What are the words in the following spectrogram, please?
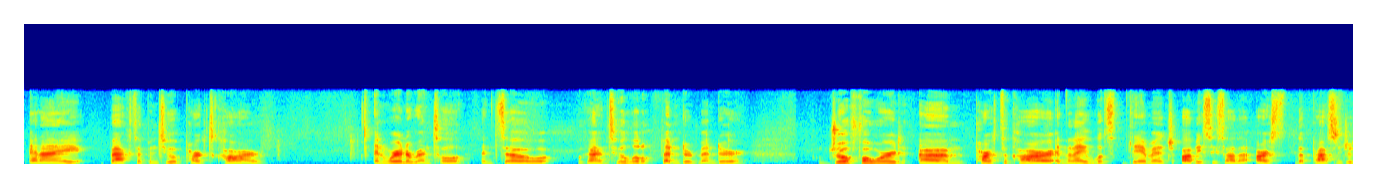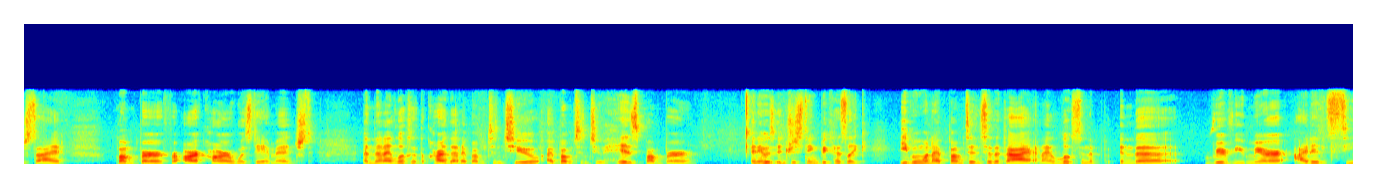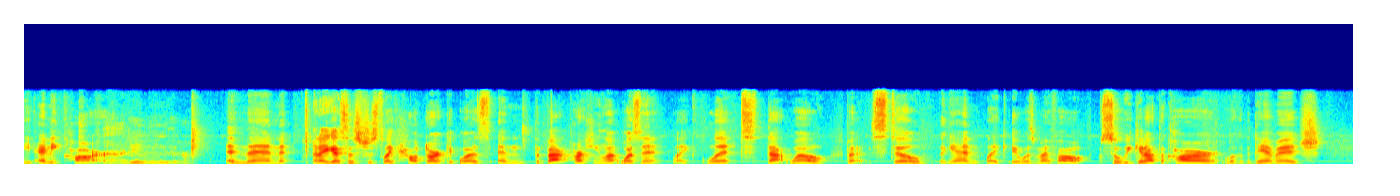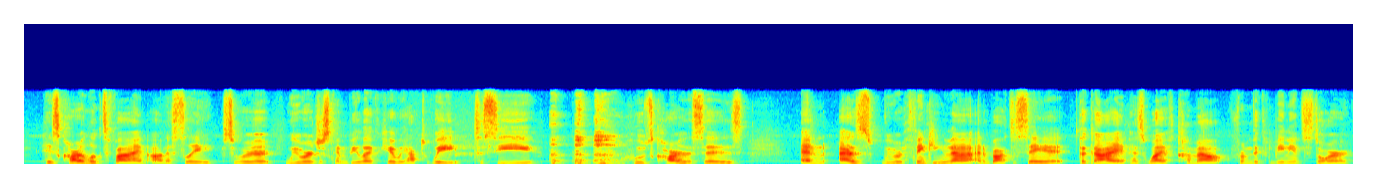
and I backed up into a parked car. And we're in a rental, and so we got into a little fender bender drove forward, um, parked the car, and then I looked at the damage. Obviously, saw that our the passenger side bumper for our car was damaged, and then I looked at the car that I bumped into. I bumped into his bumper, and it was interesting because like even when I bumped into the guy and I looked in the in the rearview mirror, I didn't see any car. I didn't either. and then and i guess it's just like how dark it was. And the back parking lot wasn't like lit that well. But still again like it was my fault. So we get out the car look at the damage his car looked fine honestly so we were, we were just gonna be like okay we have to wait to see whose car this is and as we were thinking that and about to say it the guy and his wife come out from the convenience store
